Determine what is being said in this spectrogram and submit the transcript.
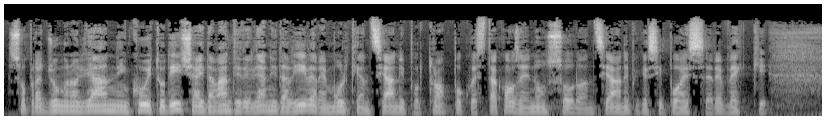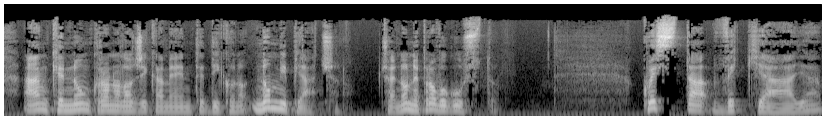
Sopraggiungono gli anni in cui tu dici hai davanti degli anni da vivere, e molti anziani purtroppo questa cosa, e non solo anziani, perché si può essere vecchi, anche non cronologicamente, dicono non mi piacciono, cioè non ne provo gusto. Questa vecchiaia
